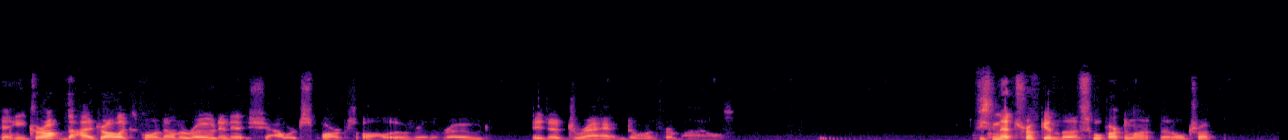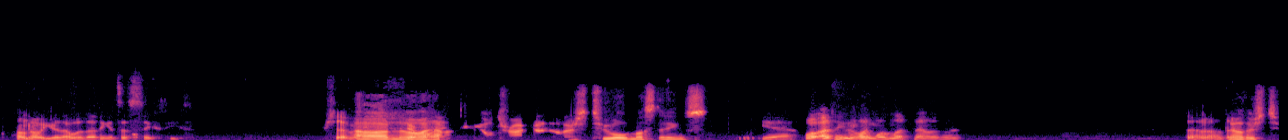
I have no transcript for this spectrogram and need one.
and he dropped the hydraulics going down the road, and it showered sparks all over the road. It just dragged on for miles. Have you seen that truck in the school parking lot? That old truck. I don't know what year that was. I think it's the sixties, seventies. Uh, no, I haven't seen the old truck. I know there's two old Mustangs. Yeah. Well, I think there's only one left now, isn't there? That, uh, No, there's two.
